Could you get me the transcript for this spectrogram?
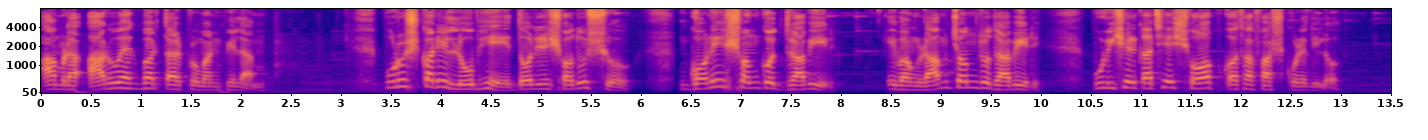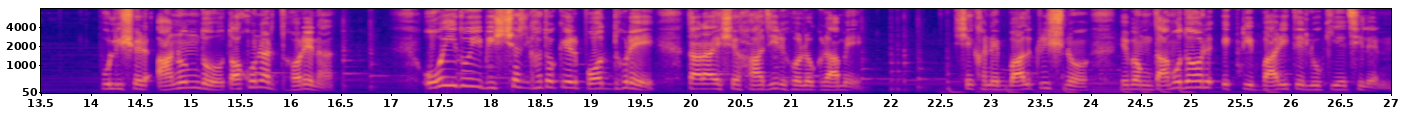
আমরা আরও একবার তার প্রমাণ পেলাম। পুরস্কারের লোভে দলের সদস্য গণেশ শঙ্কর দ্রাবিড় এবং রামচন্দ্র দ্রাবিড় পুলিশের কাছে সব কথা ফাঁস করে দিল। পুলিশের আনন্দ তখন আর ধরে না। ওই দুই বিশ্বাসঘাতকের পথ ধরে তারা এসে হাজির হলো গ্রামে। সেখানে বালকৃষ্ণ এবং দামোদর একটি বাড়িতে লুকিয়েছিলেন।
